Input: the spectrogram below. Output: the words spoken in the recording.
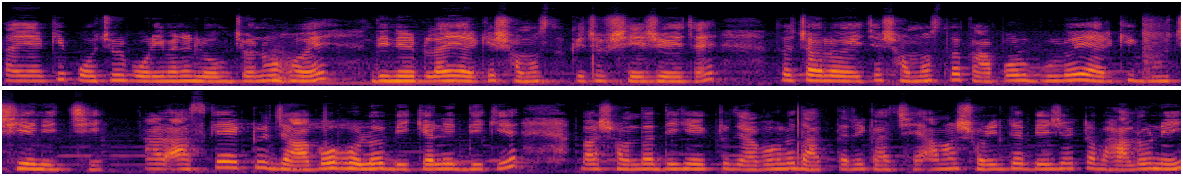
তাই আর কি প্রচুর পরিমাণে লোকজনও হয়, দিনের বেলায় আর কি সমস্ত কিছু শেষ হয়ে যায়। তো চলো এই যে সমস্ত কাপড়গুলোই আর কি গুছিয়ে নিচ্ছি। আর আজকে একটু যাব হলো বিকেলের দিকে বা সন্ধ্যার দিকে একটু যাব হলো ডাক্তারের কাছে। আমার শরীরটা বেশ একটা ভালো নেই,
